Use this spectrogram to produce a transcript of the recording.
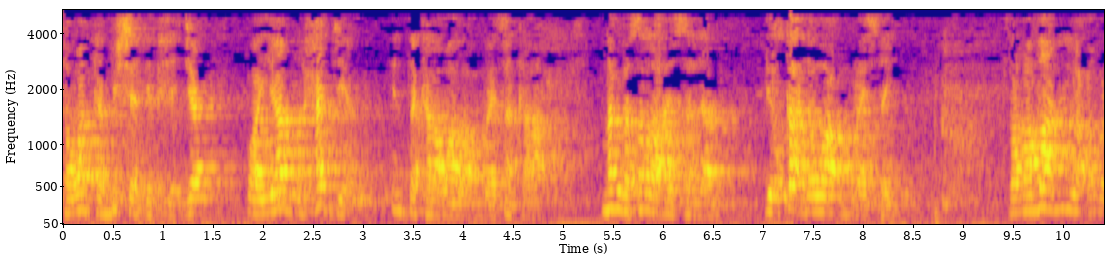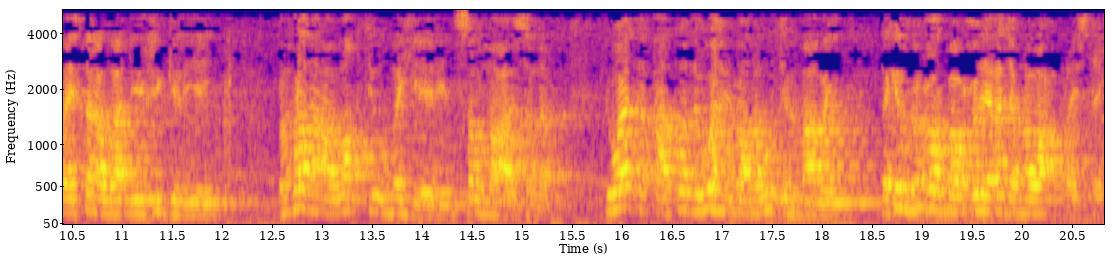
tobanka bisha dilxija oo ayaamu lxaji inta kale waa la cumraysan karaa. Nabiga sal alla alay wasalam dilqacda waa cumraystay ramadaan in la cumraystana waa dhiiri geliyey cumradana waqti uma yeelin sala allahu alay wasalam riwaayadka qaarkoodna wahmi baa lagu tilmaamay laakiin ibnu cumar baa wuxuu leey rajabna waa cumraystay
